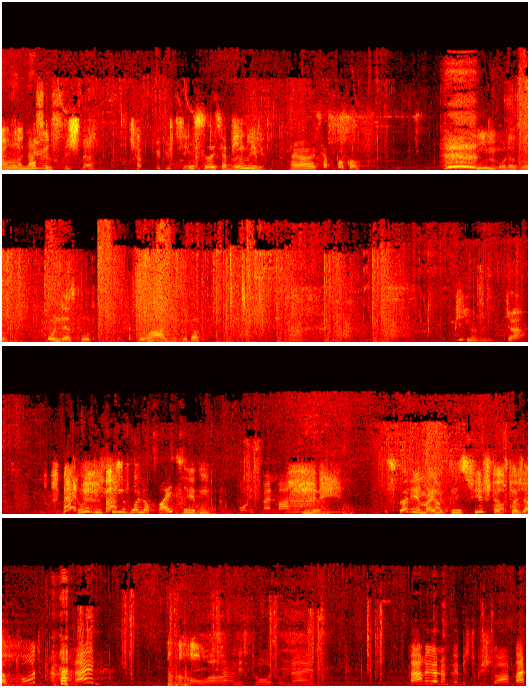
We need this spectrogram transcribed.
Ich auch grad lass es. nicht, ne? Ich hab übelst den Ist so, ich hab irgendwie. Keine Ahnung, ich hab Bock auf Team oder so. Und der ist tot. Oha, ich hab gedacht. Ja. Junge, wie viele wollen noch beitreten? Wo ist mein Mann? Viele. Ich schwör dir, meine PS4 stürzt gleich ab. Tot? Oh nein! Aua. Mann ist tot, oh nein. Marion, an wem bist du gestorben? Was?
